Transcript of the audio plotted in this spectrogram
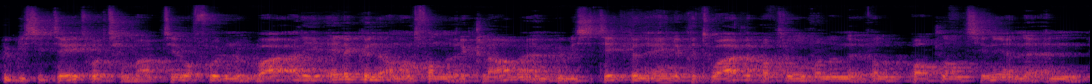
publiciteit wordt gemaakt. Hè. Wat voor een waar, eigenlijk kun je aan de hand van reclame en publiciteit kun eigenlijk het waardepatroon van een, van een bepaald land zien. En, en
